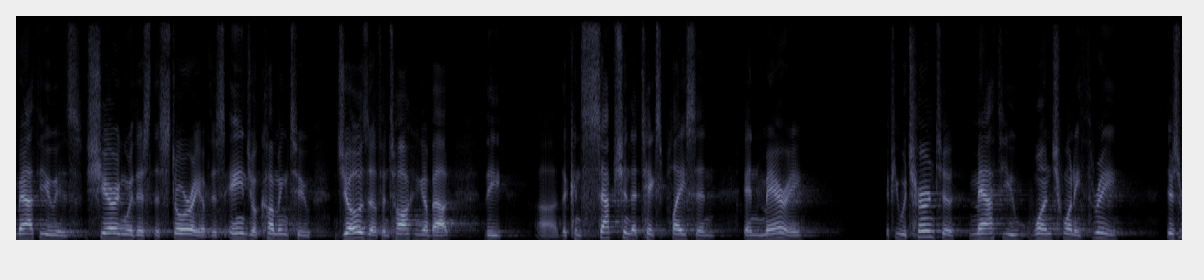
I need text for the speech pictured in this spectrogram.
Matthew is sharing with us the story of this angel coming to Joseph and talking about the, uh, the conception that takes place in, in Mary. If you would turn to Matthew 123, there's a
